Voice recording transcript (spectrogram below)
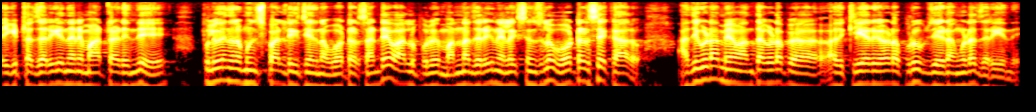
ఇట్లా జరిగిందని మాట్లాడింది పులివెందుల మున్సిపాలిటీకి చెందిన ఓటర్స్. అంటే వాళ్ళు పులి మొన్న జరిగిన ఎలక్షన్స్లో ఓటర్సే కారు. అది కూడా మేము అంతా కూడా అది క్లియర్గా కూడా ప్రూఫ్ చేయడం కూడా జరిగింది.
